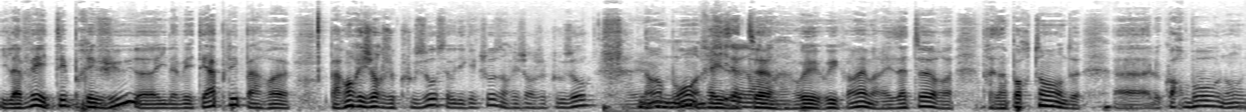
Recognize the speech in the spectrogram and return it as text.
il avait été prévu, euh, il avait été appelé par euh, par Henri-Georges Clouzot. Ça vous dit quelque chose, Henri-Georges Clouzot euh, Non, bon, réalisateur. Oui, oui, quand même, un réalisateur euh, très important de Le Corbeau, non,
